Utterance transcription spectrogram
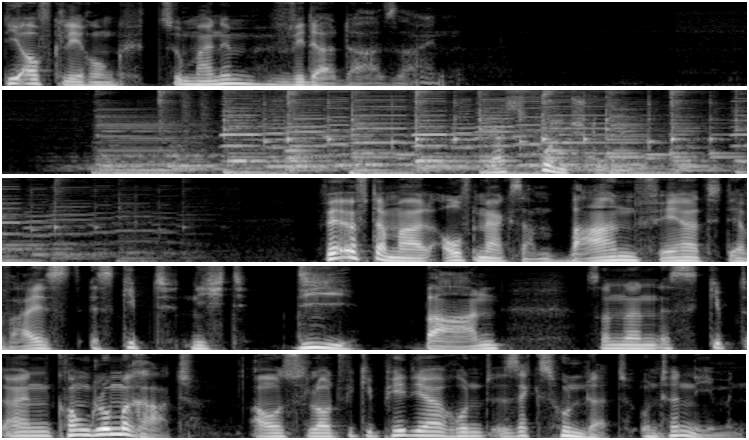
die Aufklärung zu meinem Widder-Dasein. Das Fundstück. Wer öfter mal aufmerksam Bahn fährt, der weiß, es gibt nicht die Bahn, sondern es gibt ein Konglomerat aus laut Wikipedia rund 600 Unternehmen.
